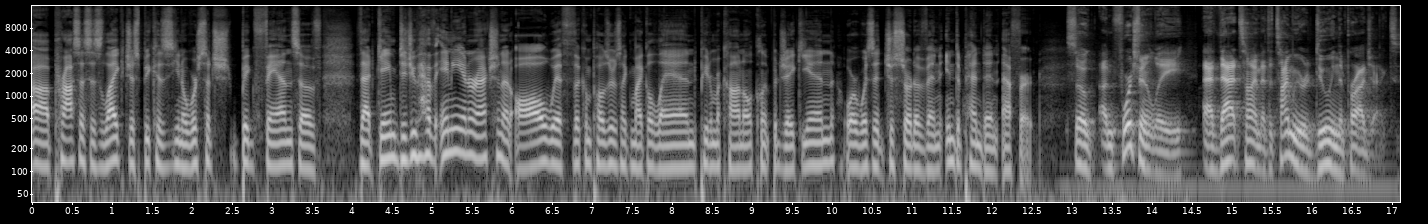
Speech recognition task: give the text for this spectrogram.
uh, process is like. Just because you know we're such big fans of that game. Did you have any interaction at all with the composers like Michael Land, Peter McConnell, Clint Bajakian, or was it just sort of an independent effort? So unfortunately, at that time, at the time we were doing the project,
